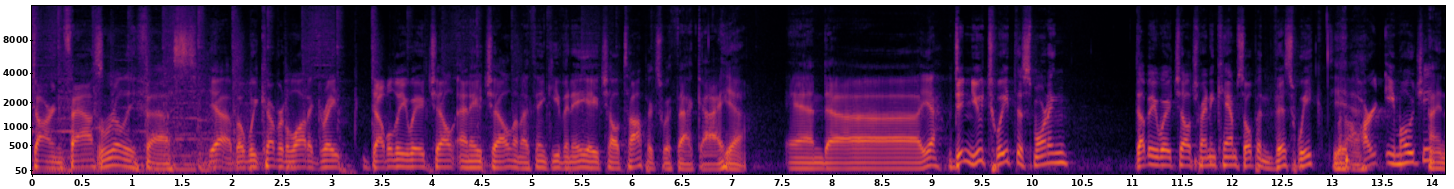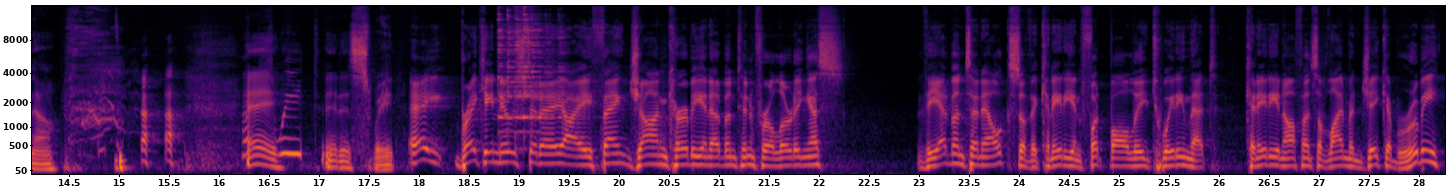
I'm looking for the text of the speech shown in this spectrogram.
darn fast. Really fast. Yeah, but we covered a lot of great WHL, NHL, and I think even AHL topics with that guy. Yeah. And uh, yeah, didn't you tweet this morning? WHL training camps open this week with a heart emoji. I know. hey, sweet. It is sweet. Hey, breaking news today. I thank John Kirby in Edmonton for alerting us. The Edmonton Elks of the Canadian Football League tweeting that Canadian offensive lineman Jacob Ruby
